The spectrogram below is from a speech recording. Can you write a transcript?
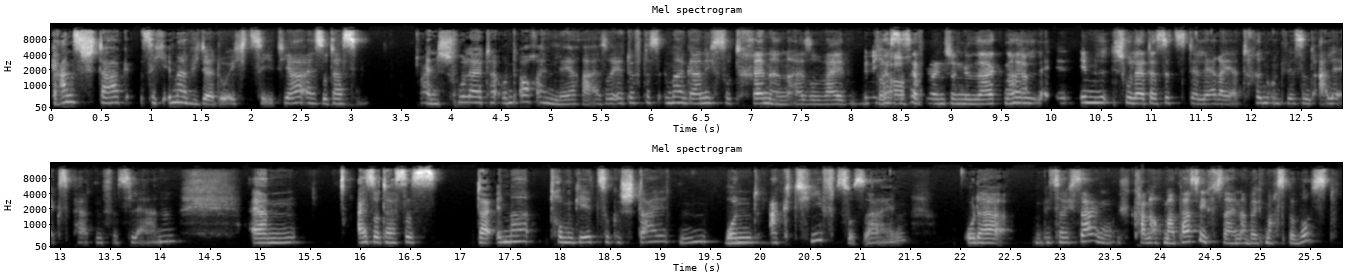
ganz stark sich immer wieder durchzieht. Ja, also das ein Schulleiter und auch ein Lehrer. Also ihr dürft es immer gar nicht so trennen. Also weil Bin du hast es ja vorhin schon gesagt, ne? Ja. im Schulleiter sitzt der Lehrer ja drin und wir sind alle Experten fürs Lernen. Ähm, also dass es da immer darum geht zu gestalten und aktiv zu sein oder wie soll ich sagen, ich kann auch mal passiv sein, aber ich mache es bewusst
